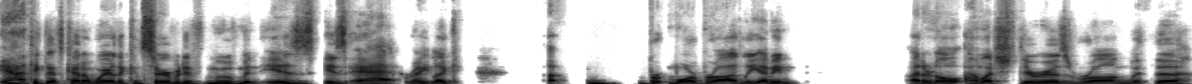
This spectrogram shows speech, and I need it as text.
yeah, I think that's kind of where the conservative movement is is at, right? Like uh, b- more broadly, I mean, I don't know how much there is wrong with the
